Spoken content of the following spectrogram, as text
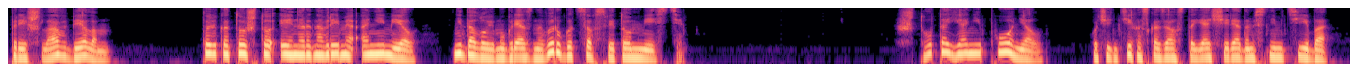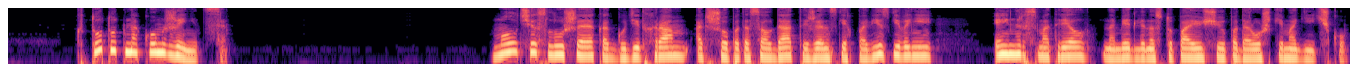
пришла в белом. Только то, что Эйнер на время онемел, не дало ему грязно выругаться в святом месте. «Что-то я не понял», — очень тихо сказал стоящий рядом с ним Тиба. «Кто тут на ком женится?» Молча слушая, как гудит храм от шепота солдат и женских повизгиваний, Эйнер смотрел на медленно ступающую по дорожке магичку.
